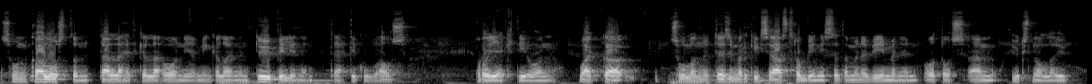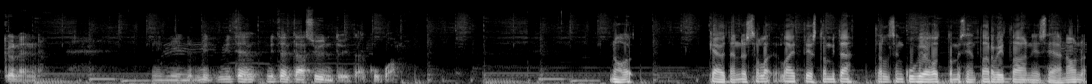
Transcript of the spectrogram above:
sun kalusto nyt tällä hetkellä on ja minkälainen tyypillinen tähtikuvausprojekti on? Vaikka sulla on nyt esimerkiksi Astrobinissa tämmöinen viimeinen otos M101, niin, niin miten, miten tämä syntyi tämä kuva? No käytännössä laitteisto, mitä tällaisen kuvion ottamiseen tarvitaan, niin sehän on,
